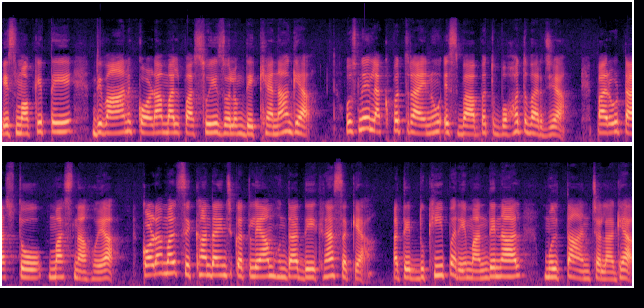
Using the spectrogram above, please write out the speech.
ਇਸ ਮੌਕੇ ਤੇ ਦੀਵਾਨ ਕੌੜਾ ਮਲ ਪਾਸੋਂ ਇਹ ਜ਼ੁਲਮ ਦੇਖਿਆ ਨਾ ਗਿਆ। ਉਸਨੇ ਲਖਪਤ ਰਾਏ ਨੂੰ ਇਸ ਬਾਬਤ ਬਹੁਤ ਵਰਜਿਆ, ਪਰ ਉਹ ਟਸ ਤੋਂ ਮਸ ਨਾ ਹੋਇਆ। ਕੌੜਾ ਸਿੱਖਾਂ ਦਾ ਇੰਜ ਕਤਲੇਆਮ ਹੁੰਦਾ ਦੇਖ ਨਾ ਸਕਿਆ ਅਤੇ ਦੁਖੀ ਭਰੇ ਮਨ ਦੇ ਨਾਲ ਮੁਲਤਾਨ ਚਲਾ ਗਿਆ,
